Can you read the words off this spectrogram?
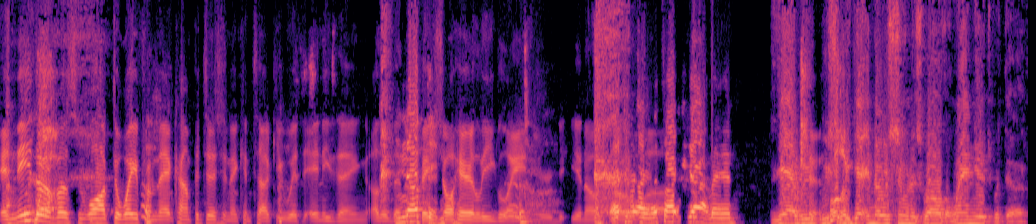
and neither of us walked away from that competition in Kentucky with anything other than a facial hair league lanyard. You know. That's so, right. That's uh, all we got, man. yeah, we, we should be getting those soon as well. The lanyards with the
